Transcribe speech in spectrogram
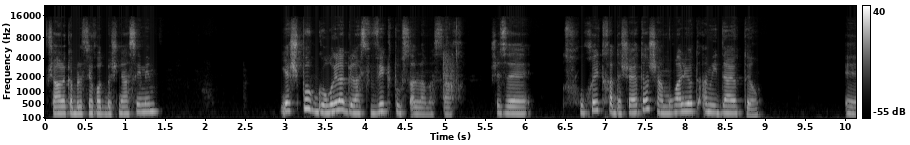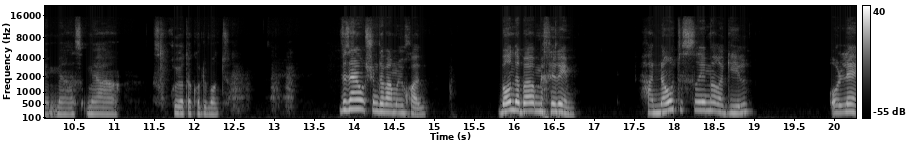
אפשר לקבל שיחות בשני הסימים. יש פה גורילה גלס ויקטוס על המסך, שזה זכוכית חדשה יותר שאמורה להיות עמידה יותר אה, מה, מהזכוכיות הקודמות. וזהו, שום דבר מיוחד. בואו נדבר על מחירים. הנוט 20 הרגיל עולה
